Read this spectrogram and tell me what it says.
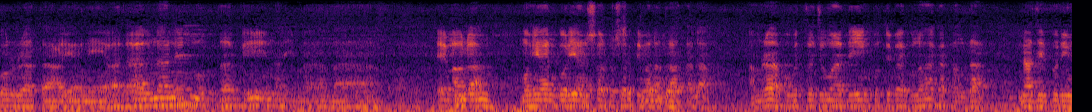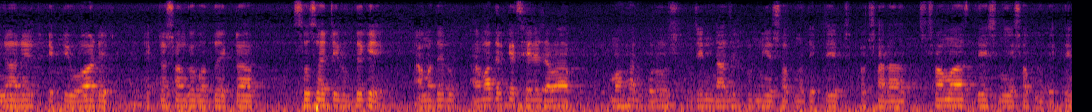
قرة اعين واجعلنا للمتقين اماما এই মাওলা মহিয়ান কোরিয়ান সর্বশক্তিমান আল্লাহ তাআলা আমরা পবিত্র জুমার দিন প্রতিবার গুনাহাগার বান্দা নাজিরপুর ইউনিয়নের একটি ওয়ার্ডের একটা সংঘবদ্ধ একটা সোসাইটির উদ্যোগে আমাদের আমাদেরকে ছেড়ে যাওয়া মহান পুরুষ, যিনি নাজিরপুর নিয়ে স্বপ্ন দেখতেন সারা সমাজ, দেশ নিয়ে স্বপ্ন দেখতেন।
